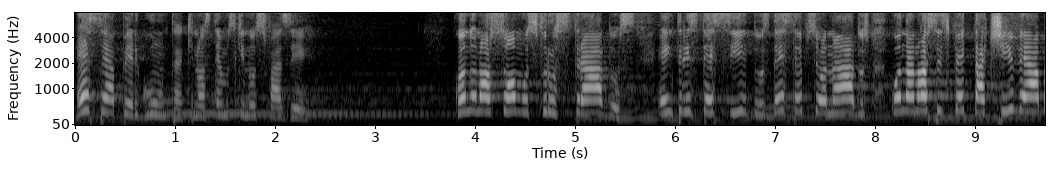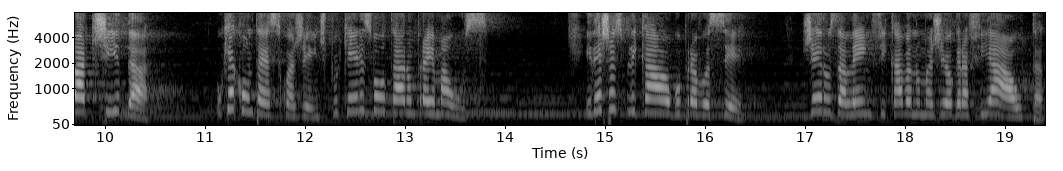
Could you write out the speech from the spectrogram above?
Essa é a pergunta que nós temos que nos fazer. Quando nós somos frustrados, entristecidos, decepcionados, quando a nossa expectativa é abatida, o que acontece com a gente? Porque eles voltaram para Emaús. E deixa eu explicar algo para você. Jerusalém ficava numa geografia alta.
